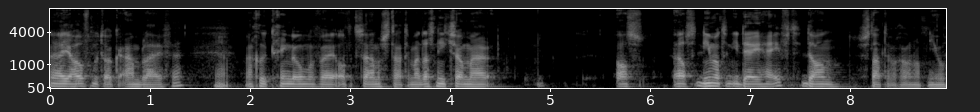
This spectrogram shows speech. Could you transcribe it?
Ja, je hoofd moet ook aanblijven. Ja. Maar goed, het ging erom of wij altijd samen starten. Maar dat is niet zomaar... Als, als niemand een idee heeft, dan starten we gewoon opnieuw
